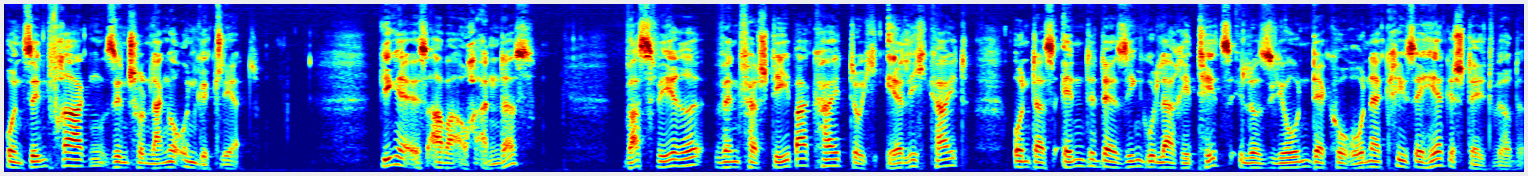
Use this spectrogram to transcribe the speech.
und Sinnfragen sind schon lange ungeklärt. Ginge es aber auch anders? Was wäre, wenn Verstehbarkeit durch Ehrlichkeit und das Ende der Singularitätsillusion der Corona-Krise hergestellt würde?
